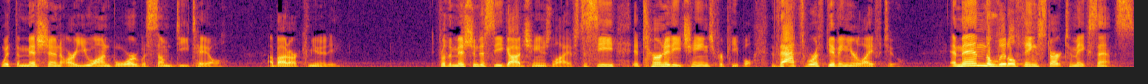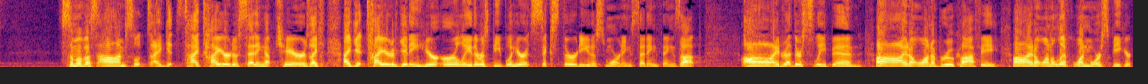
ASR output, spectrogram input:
with the mission? Are you on board with some detail about our community? For the mission to see God change lives, to see eternity change for people, that's worth giving your life to. And then the little things start to make sense. Some of us, oh, I'm so, I get tired of setting up chairs. I, I get tired of getting here early. There was people here at 6.30 this morning setting things up. Oh, I'd rather sleep in. Oh, I don't want to brew coffee. Oh, I don't want to lift one more speaker.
